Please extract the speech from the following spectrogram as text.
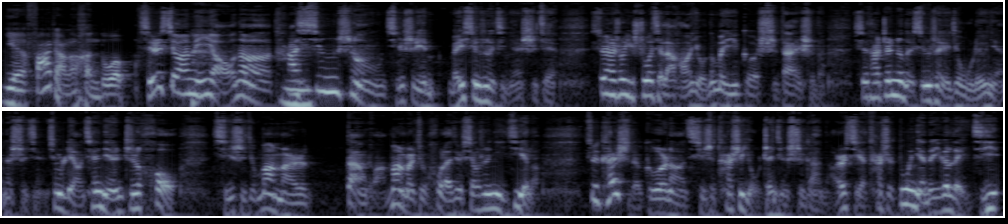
也发展了很多。其实校园民谣呢，它兴盛其实也没兴盛几年时间。虽然说一说起来好像有那么一个时代似的，其实它真正的兴盛也就五六年的时间。就是两千年之后，其实就慢慢淡化，慢慢就后来就销声匿迹了。最开始的歌呢，其实它是有真情实感的，而且它是多年的一个累积。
